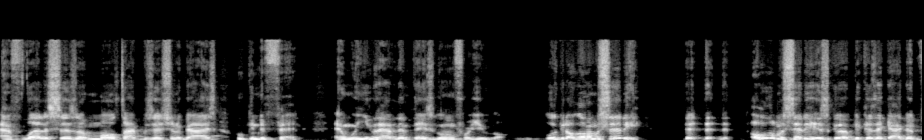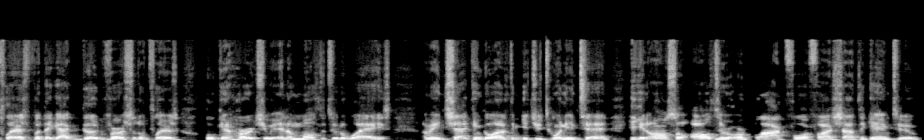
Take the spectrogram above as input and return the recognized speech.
athleticism, multi-positional guys who can defend. And when you have them things going for you, look at Oklahoma City. The, the, the, Oklahoma City is good because they got good players, but they got good, versatile players who can hurt you in a multitude of ways. I mean, Chet can go out and get you 20 and 10. He can also alter or block four or five shots a game, too.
